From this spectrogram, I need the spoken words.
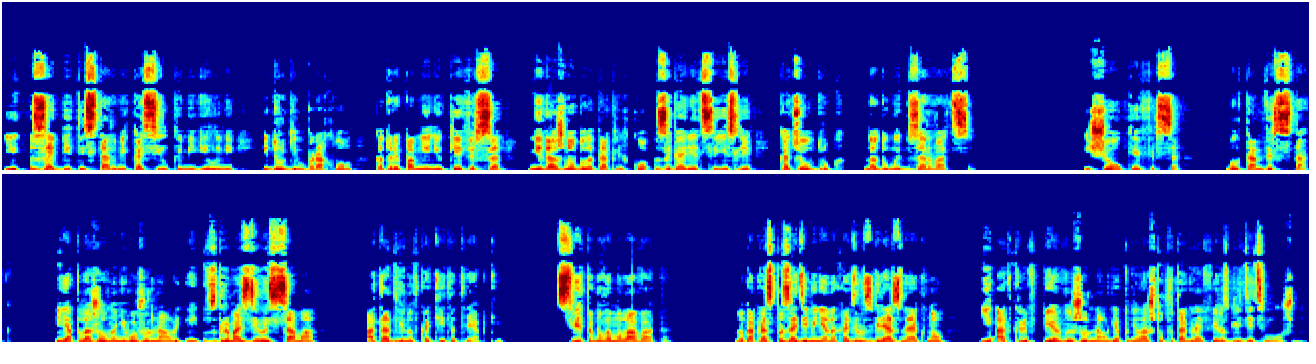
и забитый старыми косилками, вилами и другим барахлом, которое, по мнению Кеферса, не должно было так легко загореться, если котел вдруг надумает взорваться. Еще у Кеферса был там верстак, и я положил на него журналы и взгромоздилась сама — отодвинув какие-то тряпки. Света было маловато, но как раз позади меня находилось грязное окно, и, открыв первый журнал, я поняла, что фотографии разглядеть можно.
